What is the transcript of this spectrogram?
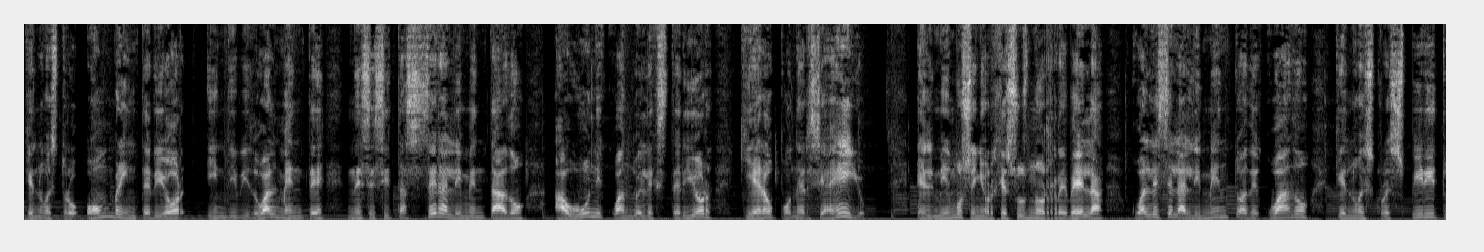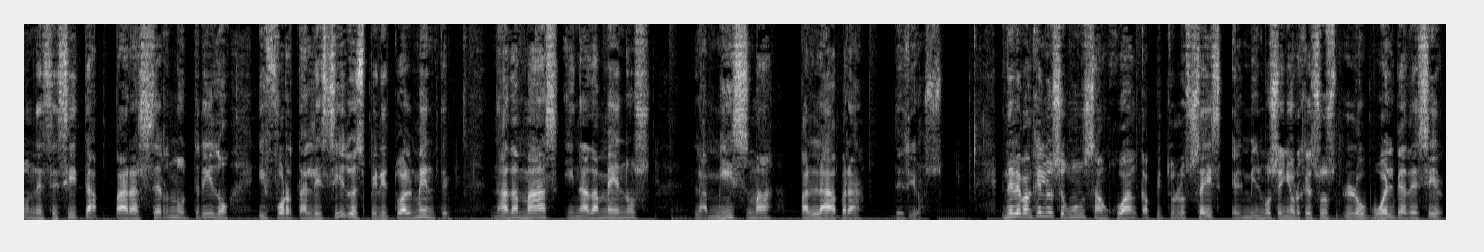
que nuestro hombre interior individualmente necesita ser alimentado aun y cuando el exterior quiera oponerse a ello. El mismo Señor Jesús nos revela cuál es el alimento adecuado que nuestro espíritu necesita para ser nutrido y fortalecido espiritualmente. Nada más y nada menos la misma palabra de Dios. En el Evangelio según San Juan capítulo 6, el mismo Señor Jesús lo vuelve a decir.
